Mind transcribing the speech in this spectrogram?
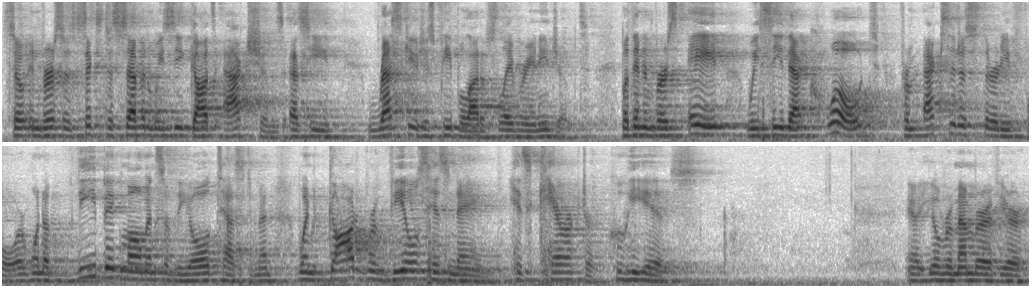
So in verses 6 to 7, we see God's actions as he rescued his people out of slavery in Egypt. But then in verse 8, we see that quote from Exodus 34, one of the big moments of the Old Testament, when God reveals his name, his character, who he is. You you'll remember if you're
